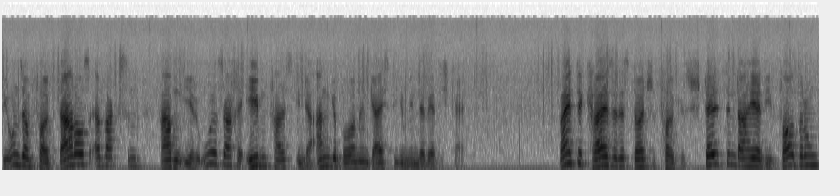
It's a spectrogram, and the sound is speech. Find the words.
die unserem Volk daraus erwachsen, haben ihre Ursache ebenfalls in der angeborenen geistigen Minderwertigkeit. Weite Kreise des deutschen Volkes stellten daher die Forderung,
